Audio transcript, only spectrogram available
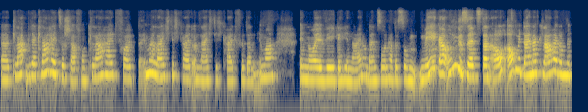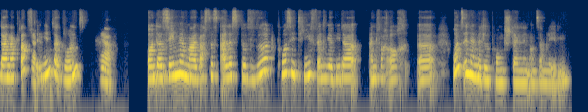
äh, klar, wieder Klarheit zu schaffen. Und Klarheit folgt immer Leichtigkeit und Leichtigkeit führt dann immer in neue Wege hinein. Und dein Sohn hat es so mega umgesetzt dann auch, auch mit deiner Klarheit und mit deiner Kraft ja. im Hintergrund. Ja. Und da sehen wir mal, was das alles bewirkt positiv, wenn wir wieder einfach auch äh, uns in den Mittelpunkt stellen in unserem Leben.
